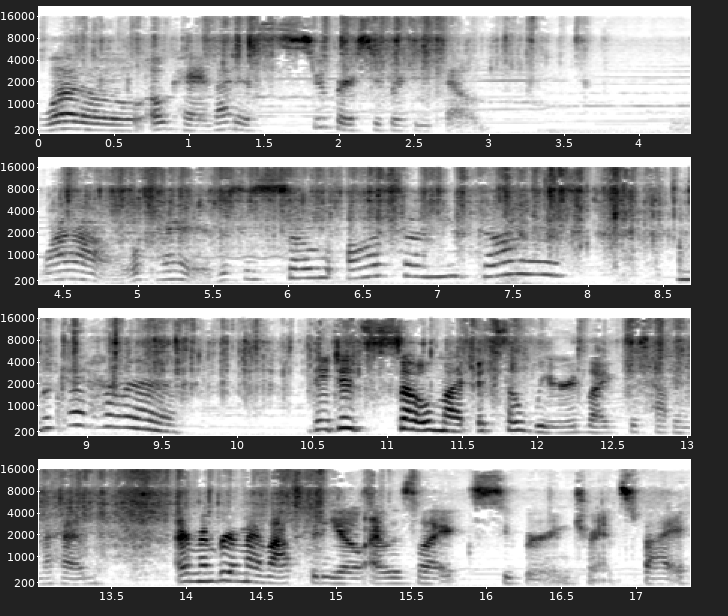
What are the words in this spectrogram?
Whoa, okay, that is super, super detailed. Wow, okay, this is so awesome, you guys. Look at her. They did so much. It's so weird, like, just having the head. I remember in my last video, I was, like, super entranced by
